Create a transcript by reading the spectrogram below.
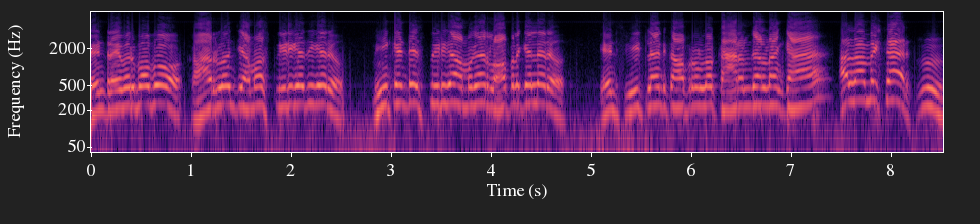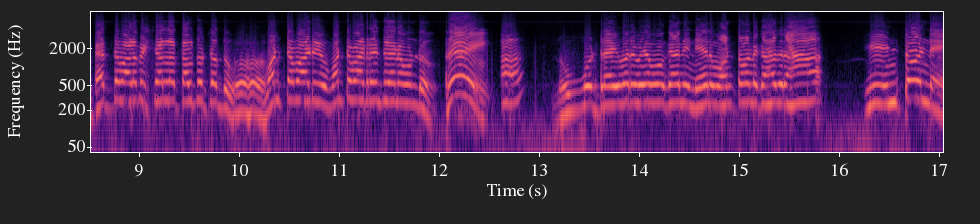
ఏం డ్రైవర్ బాబు? కారులోంచి అమ్మ స్పీడ్గా దిగారు. మీకంటే గా అమ్మగారు లోపలికి వెళ్ళారు ఏంటి స్వీట్ లాంటి కాపురంలో కారం చల్లడానిక? హలో మిస్టర్. పెద్దవాళ్ళ విషయాల్లో తలదొచ్చొద్దు వంటవాడి వంటవాడి రేంజ్లోనే ఉండు రే నువ్వు డ్రైవర్ ఏమో గాని నేను వంటోండి కాదురా. ఈ ఇంటోండి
